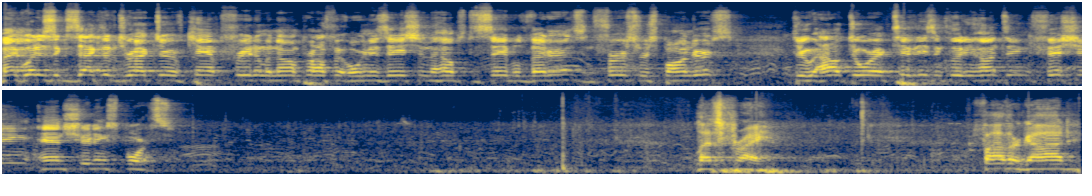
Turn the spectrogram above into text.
Matt Guedes is Executive Director of Camp Freedom, a nonprofit organization that helps disabled veterans and first responders through outdoor activities including hunting, fishing, and shooting sports. Let's pray. Father God,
